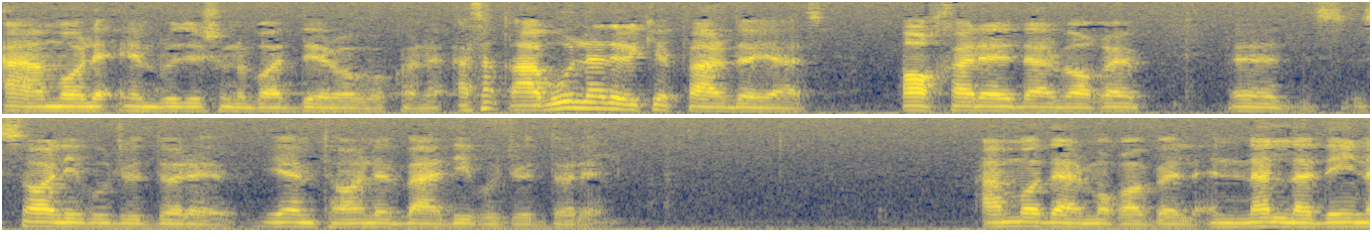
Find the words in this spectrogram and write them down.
اعمال امروزشون رو باید درو بکنه اصلا قبول نداره که فردایی است آخر در واقع سالی وجود داره. یه امتحان بعدی وجود داره. اما در مقابل ان الذين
